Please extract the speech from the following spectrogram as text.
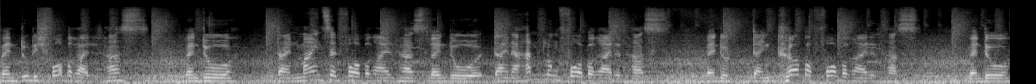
wenn du dich vorbereitet hast, wenn du dein Mindset vorbereitet hast, wenn du deine Handlung vorbereitet hast, wenn du deinen Körper vorbereitet hast, wenn du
